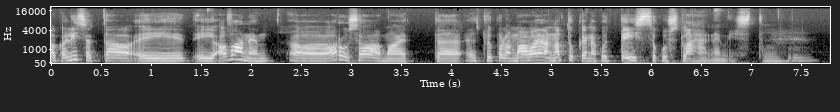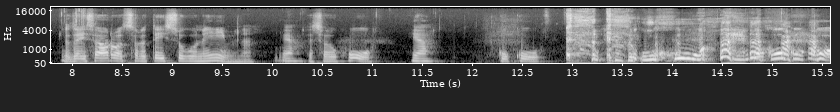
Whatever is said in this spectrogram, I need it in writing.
aga lihtsalt ta ei, ei avane äh, aru saama, et, et võib-olla ma vajan natuke nagu teistsugust lähenemist mm. -hmm. ja ta ei saa aru, et sa oled teistsugune inimene. et sa uhuu. jah kuku uhuu uhuu kuku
